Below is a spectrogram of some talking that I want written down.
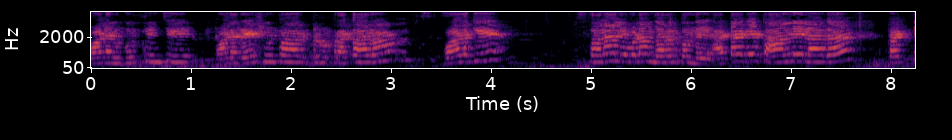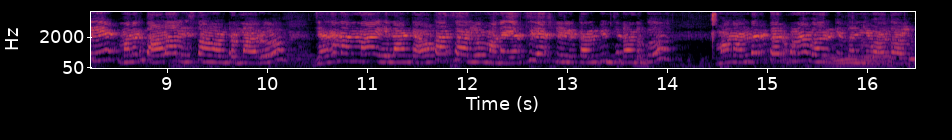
వాళ్ళని గుర్తించి వాళ్ళ రేషన్ కార్డు ప్రకారం వాళ్ళకి స్థలాలు ఇవ్వడం జరుగుతుంది. అట్లాగే కాలనీ లాగా కట్టి మనకు తాళాలు ఇస్తామంటున్నారు. జగనన్న ఇలాంటి అవకాశాలు మన ఎస్సీ ఎస్టీలకు కల్పించినందుకు మనందరి తరఫున వారికి ధన్యవాదాలు.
